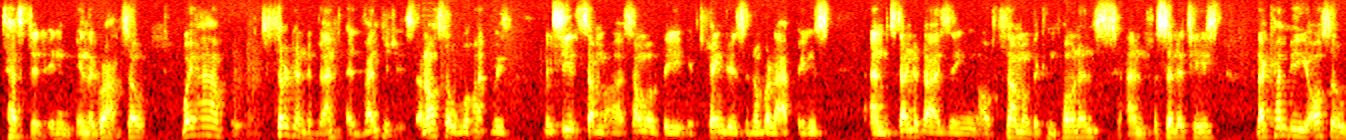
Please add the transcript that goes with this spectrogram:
tested in, in the ground. So we have certain advantages, and also we we see some uh, some of the exchanges and overlappings and standardizing of some of the components and facilities that can be also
